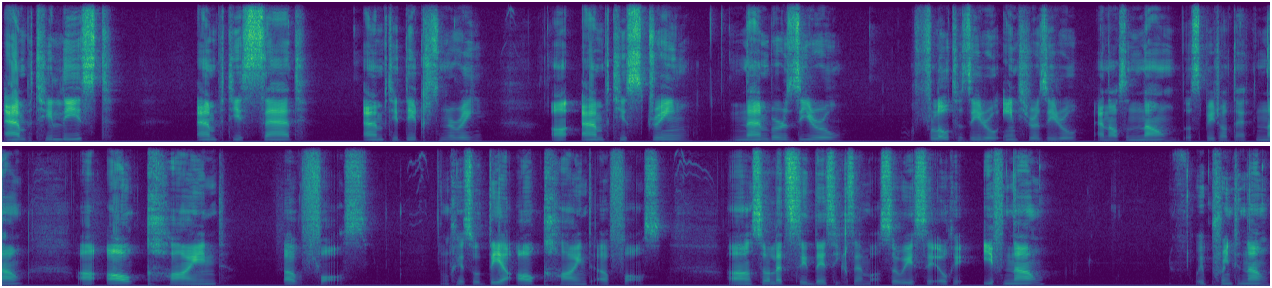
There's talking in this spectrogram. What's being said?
empty list, empty set, empty dictionary, uh, empty string, number zero, float zero, integer zero, and also none, the special type none, are all kind of false. Okay, so they are all kind of false. Uh, so let's see this example. So we say, okay, if none, we print none.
